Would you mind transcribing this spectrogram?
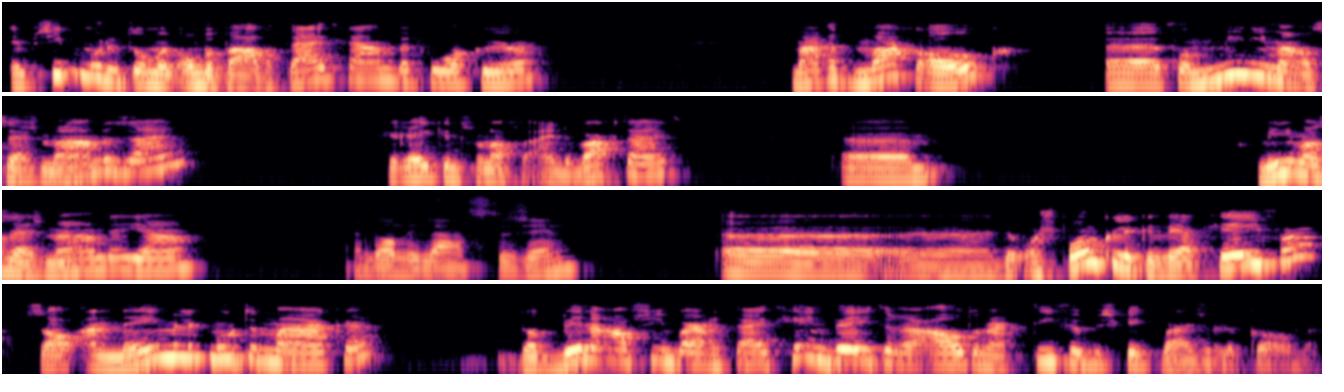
in principe moet het om een onbepaalde tijd gaan bij voorkeur. Maar het mag ook uh, voor minimaal zes maanden zijn. Gerekend vanaf de einde wachttijd. Uh, minimaal zes maanden, ja. En dan die laatste zin. Uh, de oorspronkelijke werkgever zal aannemelijk moeten maken dat binnen afzienbare tijd geen betere alternatieven beschikbaar zullen komen.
